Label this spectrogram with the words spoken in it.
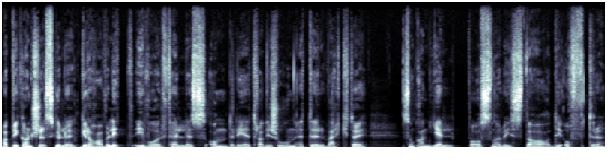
At vi kanskje skulle grave litt i vår felles åndelige tradisjon etter verktøy som kan hjelpe oss når vi stadig oftere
